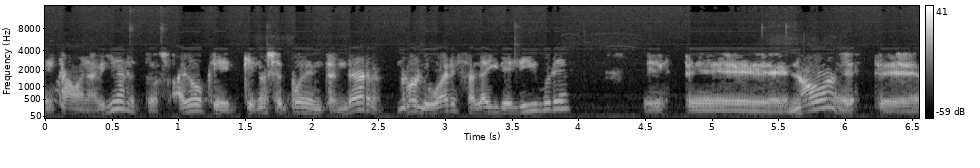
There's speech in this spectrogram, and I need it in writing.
estaban abiertos, algo que, que no se puede entender, ¿no? Lugares al aire libre, este, ¿no? Este,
